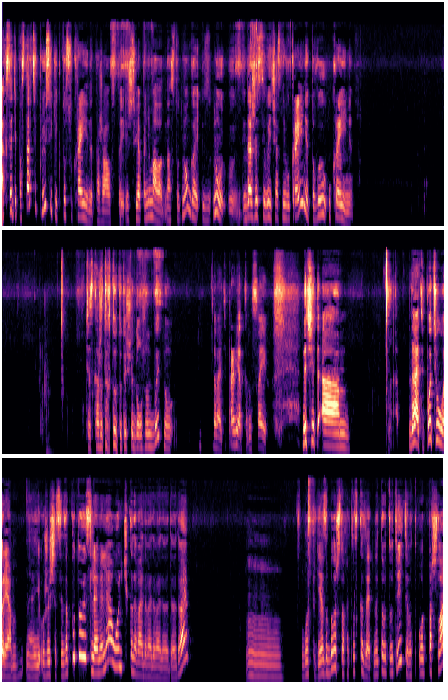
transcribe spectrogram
а, кстати, поставьте плюсики, кто с Украины, пожалуйста, и чтобы я понимала, нас тут много, из, ну, даже если вы сейчас не в Украине, то вы украинец. Тебе скажут, а кто тут еще должен быть? Ну, давайте, проверка на своих. Значит, давайте по теориям. Э, уже сейчас я запутаюсь. Ля-ля-ля, Олечка, давай, давай, давай, давай, давай, давай. Господи, я забыла, что хотела сказать. Но это вот, вот видите, вот, вот пошла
